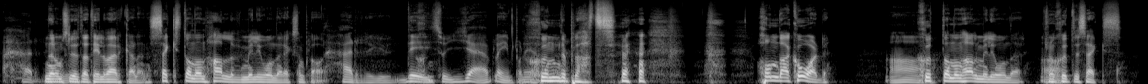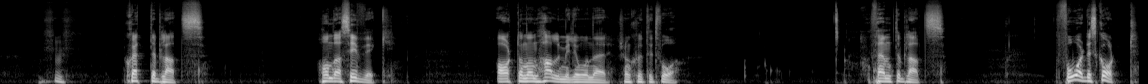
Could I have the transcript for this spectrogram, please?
Herregud. när de slutade tillverka den. 16,5 miljoner exemplar. Herregud, det är så jävla imponerande. Sjunde plats. Honda Accord, Ah. 17,5 miljoner från Ja. 76. Sjätte plats. Honda Civic, 18,5 miljoner från 72. Femte plats. Ford Escort,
